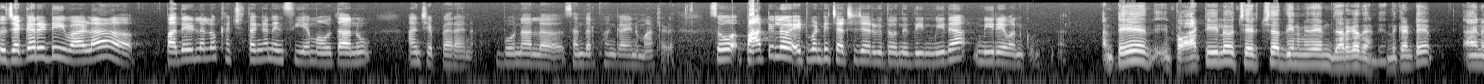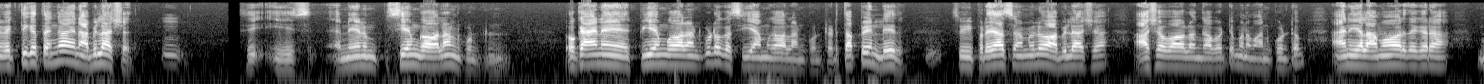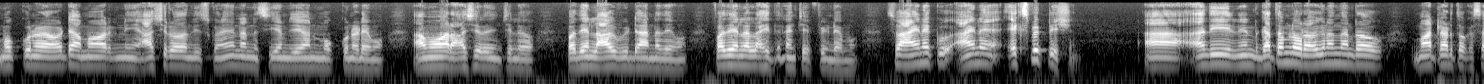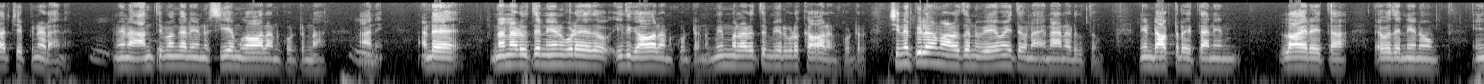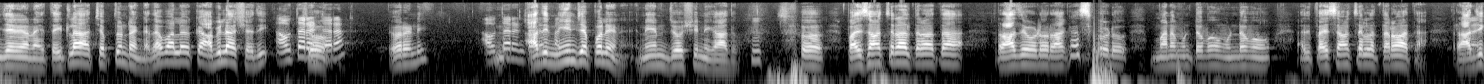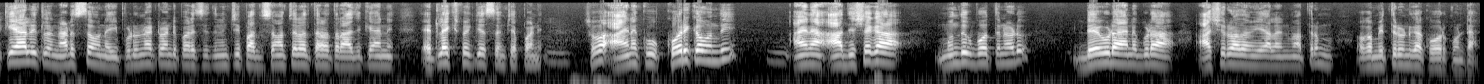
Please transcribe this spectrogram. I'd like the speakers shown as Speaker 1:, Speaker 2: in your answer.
Speaker 1: So Jaggareddy ఇవాళ పదేళ్ళలో ఖచ్చితంగా నేను సీఎం అవుతాను అని చెప్పారు ఆయన. బోనాల సందర్భంగా ఆయన మాట్లాడారు. సో పార్టీలో ఎటువంటి చర్చ జరుగుతోంది? దీని మీద మీరేమనుకుంటున్నారు?
Speaker 2: అంటే పార్టీలో చర్చ దీని మీద ఏం జరగదండి. ఎందుకంటే ఆయన వ్యక్తిగతంగా ఆయన అభిలాష ఈ- నేను సీఎం కావాలనుకుంటున్నాను. ఒక ఆయన పిఎం కావాలనుకుంటే ఒక సీఎం కావాలనుకుంటాడు. తప్పేం లేదు. సో ఈ ప్రజాస్వామ్యంలో అభిలాష ఆశాభావం కాబట్టి మనం అనుకుంటాం. ఆయన ఇలా అమ్మవారి దగ్గర మొక్కున్నాడు కాబట్టి అమ్మవారిని ఆశీర్వాదం తీసుకుని నన్ను సీఎం చేయమని మొక్కున్నాడేమో. అమ్మవారు ఆశీర్వదించలే పదేళ్ళు ఆగు బిడ్డ అన్నదేమో. పదేళ్ళలో అవుతానని చెప్పిండేమో. సో ఆయనకు ఆయన ఎక్స్పెక్టేషన్. అది నేను గతంలో రఘునందన్ రావు మాట్లాడుతూ ఒకసారి చెప్పినాడు ఆయన. నేను అంతిమంగా నేను సీఎం కావాలనుకుంటున్నా అని. అంటే నన్ను అడిగితే నేను కూడా ఏదో ఇది కావాలనుకుంటాను. మిమ్మల్ని అడిగితే మీరు కూడా కావాలనుకుంటారు. చిన్నపిల్లలు అడుగుతాను నువ్వు ఏమవుతావు నాయన అని అడుగుతాం. నేను డాక్టర్ అవుతా నేను లాయర్ అవుతా లేకపోతే నేను ఇంజనీర్ అవుతా ఇట్లా చెప్తుంటాం కదా వాళ్ళ యొక్క అభిలాష అది. ఎవరండి? అది నేను చెప్పలేను. నేను జోషిని కాదు. సో పది సంవత్సరాల తర్వాత రాజువాడు రాకాసువాడు మనం ఉంటామో ఉండమో అది పది సంవత్సరాల తర్వాత రాజకీయాలు ఇట్లా నడుస్తూ ఉన్నాయి. ఇప్పుడున్నటువంటి పరిస్థితి నుంచి పది సంవత్సరాల తర్వాత రాజకీయాన్ని ఎట్లా ఎక్స్పెక్ట్ చేస్తాను చెప్పండి? సో ఆయనకు కోరిక ఉంది. ఆయన ఆ దిశగా ముందుకు పోతున్నాడు. దేవుడు ఆయనకు కూడా ఆశీర్వాదం ఇవ్వాలని మాత్రం ఒక మిత్రునిగా కోరుకుంటా.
